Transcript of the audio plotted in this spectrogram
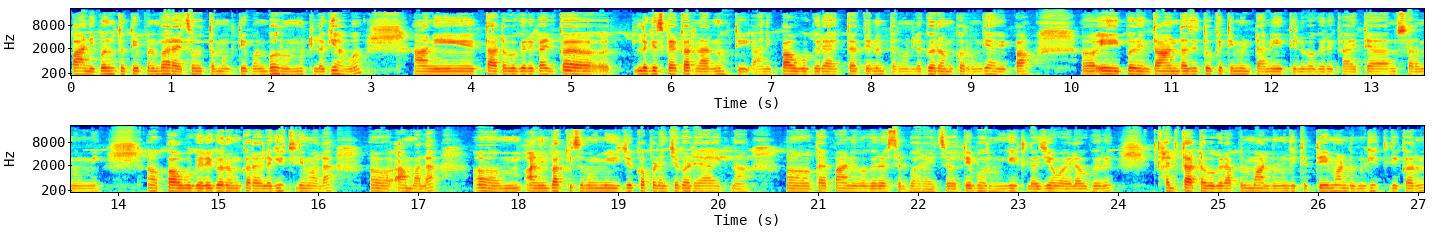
पाणी पण होतं ते पण भरायचं होतं मग ते पण भरून म्हटलं घ्यावं. आणि ताट वगैरे काय क लगेच काय करणार नव्हती. आणि पाव वगैरे आहेत तर ते नंतर म्हटलं गरम करून घ्यावे पाव. येईपर्यंत अंदाज येतो किती मिनिटांनी येतील वगैरे काय त्यानुसार मग मी पाव वगैरे गरम करायला घेतले मला आम्हाला. आणि बाकीचं मग मी जे कपड्यांच्या घड्या आहेत ना काय पाणी वगैरे असेल भरायचं ते भरून घेतलं जेवायला वगैरे. खाली ताटं वगैरे आपण मांडून घेते ते मांडून घेतली कारण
